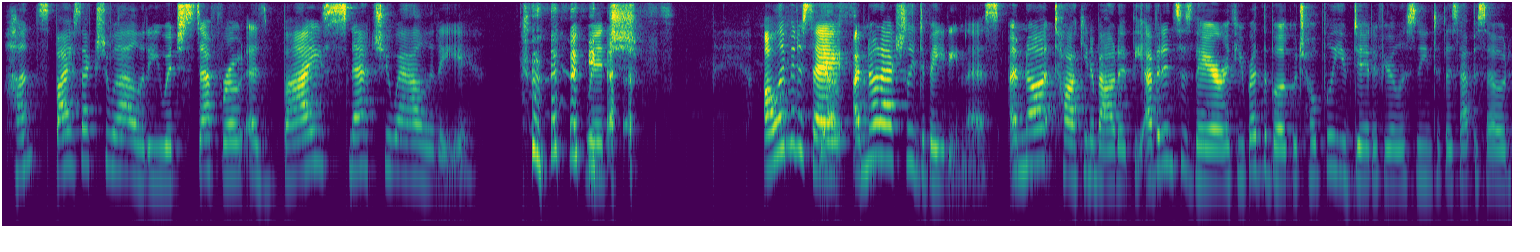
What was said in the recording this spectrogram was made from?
Hunt's bisexuality, which Steph wrote as bisnatuality. which yes. all I'm going to say, yes. I'm not actually debating this. I'm not talking about it. The evidence is there. If you read the book, which hopefully you did if you're listening to this episode,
